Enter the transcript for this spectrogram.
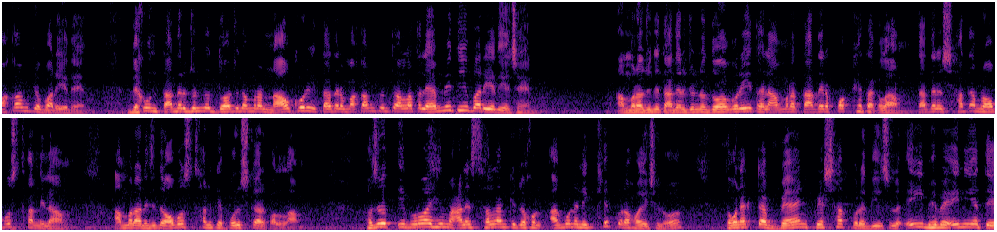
মাকামকে বাড়িয়ে দেন। দেখুন, তাদের জন্য দোয়া যদি আমরা নাও করি, তাদের মাকাম কিন্তু আল্লাহ তালা এমনিতেই বাড়িয়ে দিয়েছেন। আমরা যদি তাদের জন্য দোয়া করি, তাহলে আমরা তাদের পক্ষে থাকলাম, তাদের সাথে আমরা অবস্থান নিলাম। আমরা নিজেদের অবস্থানকে পরিষ্কার করলাম। হজরত ইব্রাহিম আলাইসাল্লামকে যখন আগুনে নিক্ষেপ করা হয়েছিল, তখন একটা ব্যাং পেশাব করে দিয়েছিল, এই ভেবে, এই নিয়েতে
